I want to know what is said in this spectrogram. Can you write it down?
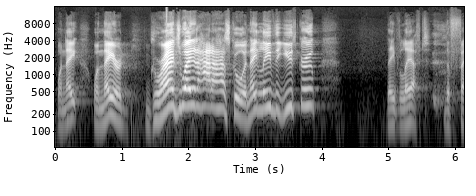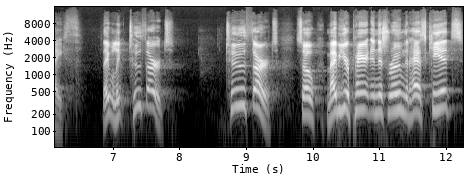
when they, when they are graduated out of high school and they leave the youth group, they've left the faith. They will leave two thirds. Two thirds. So maybe you're a parent in this room that has kids.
